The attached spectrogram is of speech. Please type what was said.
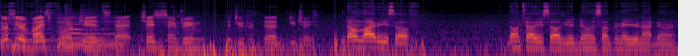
What's your advice for kids that chase the same dream that you that you chase? Don't lie to yourself. Don't tell yourself you're doing something that you're not doing.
